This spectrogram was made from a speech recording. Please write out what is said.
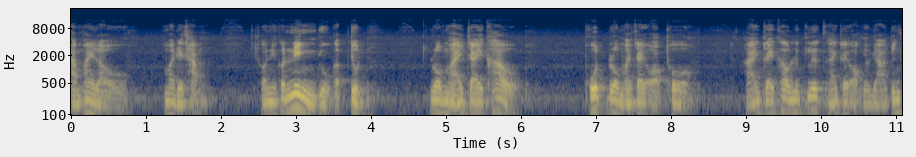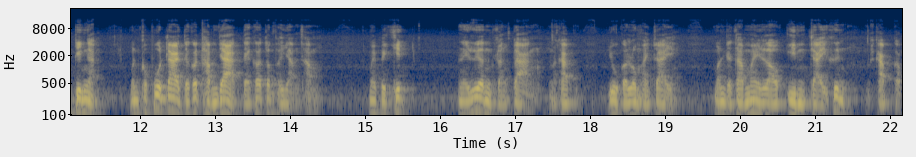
ทำให้เราไม่ได้ทำคราวนี้ก็นิ่งอยู่กับจุด ลมหายใจเข้าพุทลมหายใจออกโท หายใจเข้าลึกๆ หายใจออกยาวๆ จริงๆอะมันก็พูดได้แต่ก็ทำยากแต่ก็ต้องพยายามทำไม่ไปคิดในเรื่องต่างๆนะครับ อยู่กับลมหายใจ มันจะทำให้เราอิ่มใจขึ้น นะครับกับ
